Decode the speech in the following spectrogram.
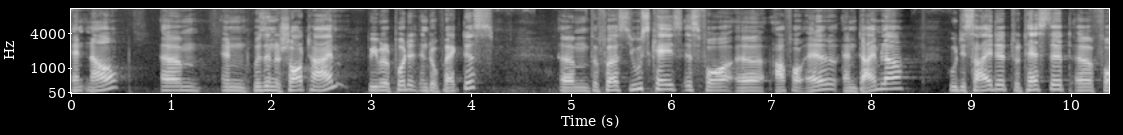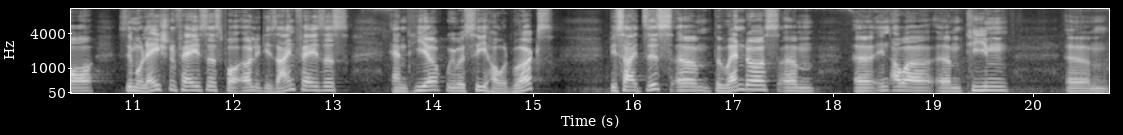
And now, um, and within a short time, we will put it into practice. Um, the first use case is for uh, AVL and Daimler, who decided to test it for simulation phases, for early design phases. And here we will see how it works. Besides this, um, the vendors um, uh, in our um, team um,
